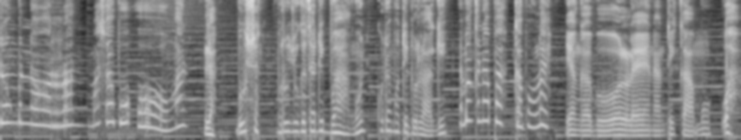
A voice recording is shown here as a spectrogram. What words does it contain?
dong beneran. Masa bohongan? Lah, buset, baru juga tadi bangun, kok udah mau tidur lagi? Emang kenapa? Gak boleh? Ya nggak boleh, nanti kamu, wah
